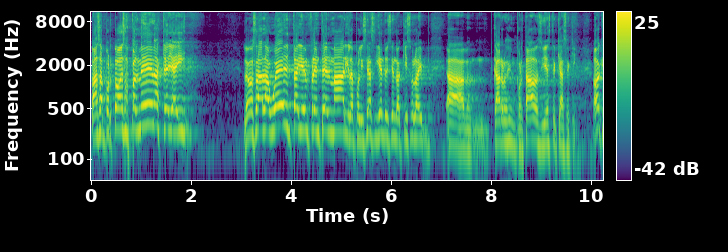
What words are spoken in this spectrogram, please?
Pasa por todas esas palmeras que hay ahí. Luego se da la vuelta y enfrente del mar y la policía siguiendo diciendo aquí solo hay ah, carros importados y este que hace aquí. Ok.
